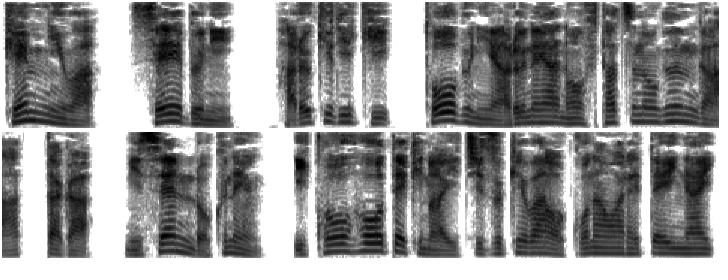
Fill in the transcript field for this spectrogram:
県には、西部に、ハルキディキ、東部にアルネアの二つの軍があったが、2006年、移行法的な位置づけは行われていない。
